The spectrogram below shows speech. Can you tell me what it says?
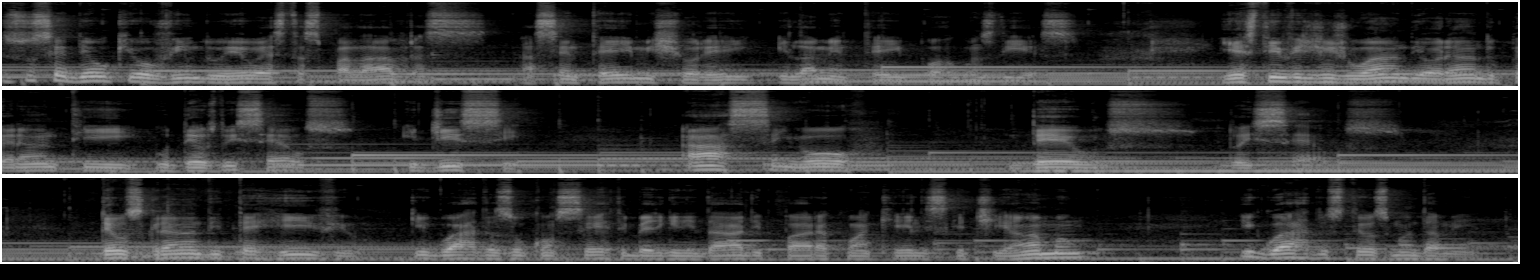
E sucedeu que, ouvindo eu estas palavras, assentei-me, chorei e lamentei por alguns dias. E estive jejuando e orando perante o Deus dos céus, e disse: Ah, Senhor, Deus dos céus, Deus grande e terrível, que guardas o conserto e benignidade para com aqueles que te amam e guarda os teus mandamentos.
